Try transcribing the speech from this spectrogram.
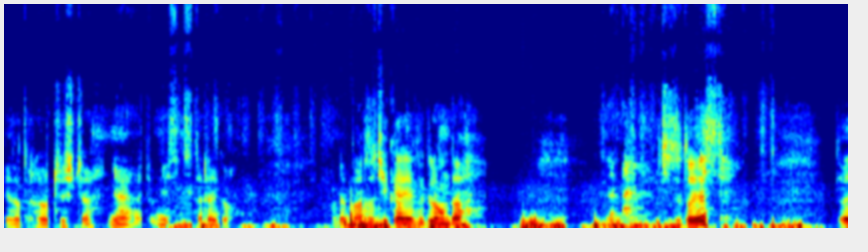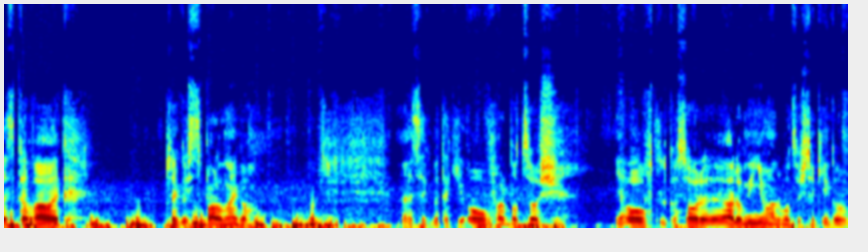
Ja to trochę oczyszczę. Nie, to nie jest nic starego. Ale bardzo ciekawie wygląda. Nie. Wiecie co to jest? To jest kawałek czegoś spalonego. To jest jakby taki ołów albo coś. Nie ołów, tylko sorry, aluminium albo coś takiego.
